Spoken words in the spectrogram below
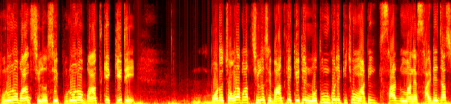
পুরনো বাঁধ ছিল সেই পুরনো বাঁধকে কেটে বড় চওড়া বাঁধ ছিল সেই বাঁধকে কেটে নতুন করে কিছু মাটি সার মানে সাইডে জাস্ট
